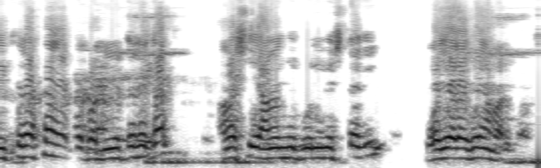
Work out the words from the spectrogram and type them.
দেখে রাখা একটা কোঅর্ডিনেটরের কাজ। আমার সেই আনন্দের পরিবেশটাকেই বজায় রাখাই আমার কাজ।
